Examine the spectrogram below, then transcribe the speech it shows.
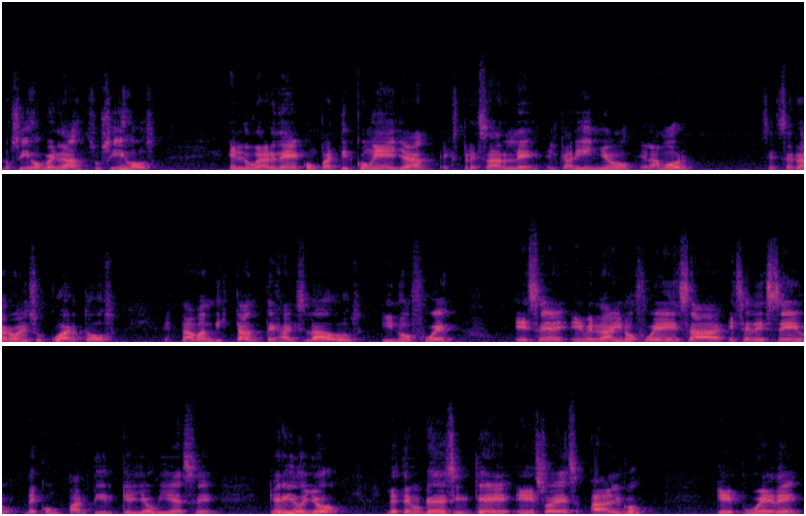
los hijos, ¿verdad? Sus hijos, en lugar de compartir con ella, expresarle el cariño, el amor, se encerraron en sus cuartos, estaban distantes, aislados y no fue ese, en verdad, y no fue ese deseo de compartir que ella hubiese querido. Yo les tengo que decir que eso es algo que puede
